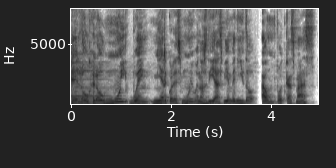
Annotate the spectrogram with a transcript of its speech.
Hello, hello, muy buen miércoles, muy buenos días, bienvenido a un podcast más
